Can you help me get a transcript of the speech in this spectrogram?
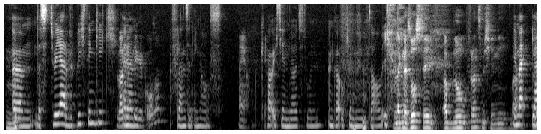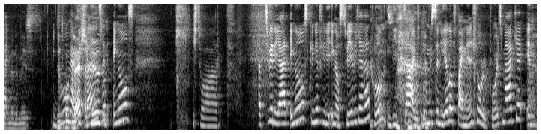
Mhm. Ehm, dat is twee jaar verplicht, denk ik. Welke en heb je gekozen? Frans en Engels. Ah ja, oké. Ik ga echt geen Duits doen. En ik ga ook geen nieuwe taal leren. Dat lijkt mij zo safe. Ah, Ik bedoel, Frans misschien niet, maar, Ja, maar- dat ja, lijkt me de meest... Ik doe populairste Frans en Engels. Echt waar. Pff. Dat tweede jaar Engels, ik weet niet of jullie Engels 2 hebben gehad. Gewoon die taak. Je moest een hele financial report maken. En Ah, ja.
